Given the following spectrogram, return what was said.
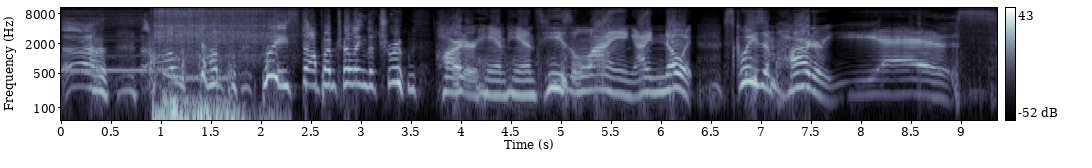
Uh, oh, stop! Please stop! I'm telling the truth. Harder, ham hands. He's lying. I know it. Squeeze him harder. Yes.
